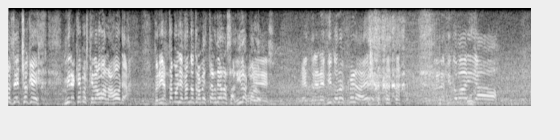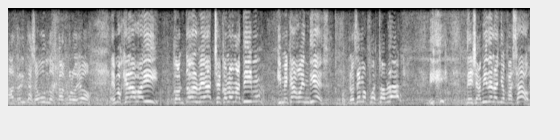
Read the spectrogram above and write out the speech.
Hemos hecho que.? Mira que hemos quedado a la hora. Pero ya estamos llegando otra vez tarde a la salida, Colo. Pues, el trenecito no espera, ¿eh? El trenecito va ahí a, a 30 segundos, calculo yo. Hemos quedado ahí con todo el BH Coloma Team y me cago en 10. Nos hemos puesto a hablar y déjà vu del año pasado.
